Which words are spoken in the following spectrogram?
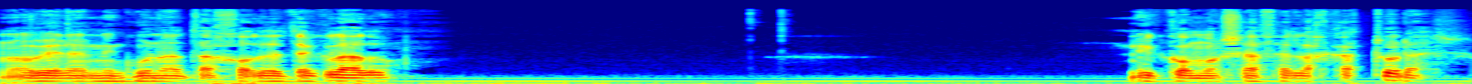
No viene ningún atajo de teclado. Ni cómo se hacen las capturas.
